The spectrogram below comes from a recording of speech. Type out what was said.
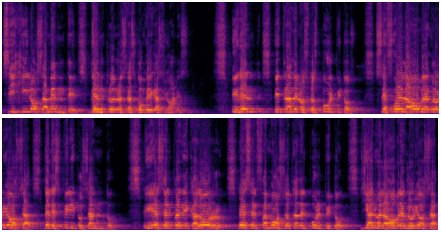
sigilosamente dentro de nuestras congregaciones. Y, y tras de nuestros púlpitos se fue la obra gloriosa del Espíritu Santo. Y es el predicador, es el famoso del púlpito. Ya no es la obra gloriosa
